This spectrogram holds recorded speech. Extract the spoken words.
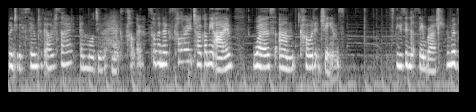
I'm to do the same to the other side and we'll do the next color. So the next color I took on the eye was um, Code James using that same brush. And with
